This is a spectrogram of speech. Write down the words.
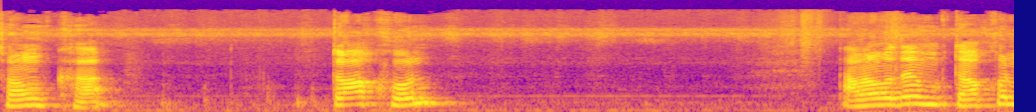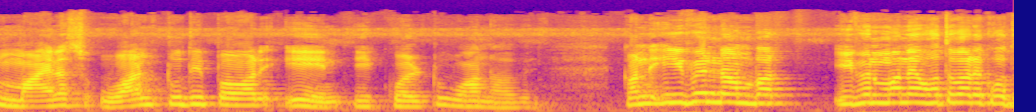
সংখ্যা তখন আমরা বলতে তখন minus one to the power n equal to one হবে। কারণ ইভেন নাম্বার ইভেন মানে হতে পারে কত?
